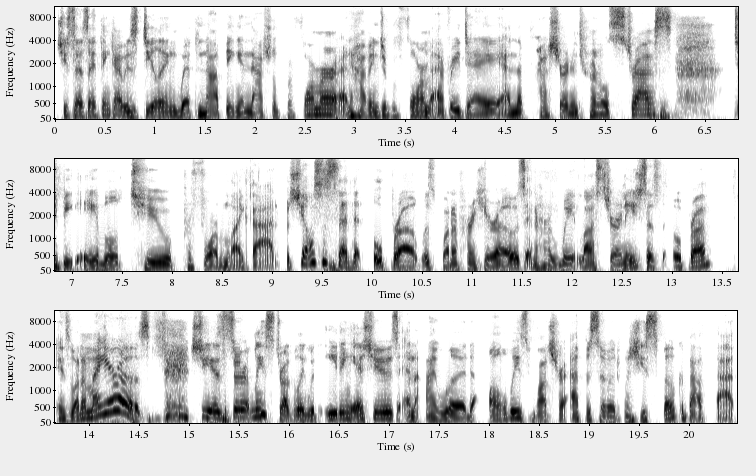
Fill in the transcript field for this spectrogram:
She says, I think I was dealing with not being a natural performer and having to perform every day and the pressure and internal stress to be able to perform like that. But she also said that Oprah was one of her heroes in her weight loss journey. She says, Oprah is one of my heroes. She is certainly struggling with eating issues, and I would always watch her episode when she spoke about that.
